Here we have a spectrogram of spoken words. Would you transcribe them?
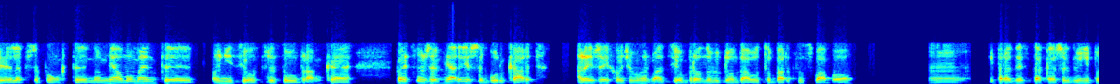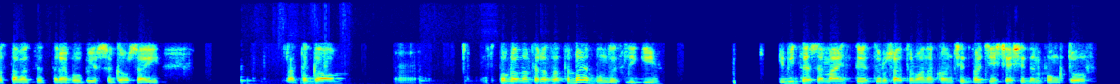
lepsze punkty. No miał momenty, Onisio stresował bramkę. Powiedzmy, że w miarę jeszcze Burkhardt, ale jeżeli chodzi o formację obrony, wyglądało to bardzo słabo. I prawda jest taka, że gdyby nie postawa centra, byłoby jeszcze gorzej. Dlatego spoglądam teraz na tabelę Bundesligi i widzę, że Mainz to jest drużyna, która ma na koncie 27 punktów.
